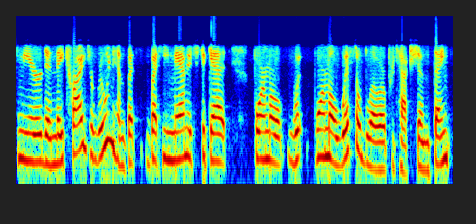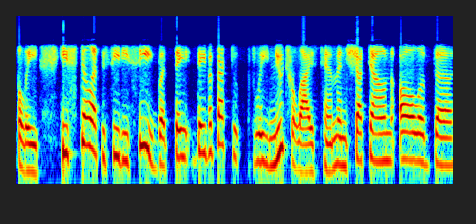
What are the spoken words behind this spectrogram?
smeared, and they tried to ruin him, but but he managed to get formal w- formal whistleblower protection. Thankfully, he's still at the CDC, but they they've effectively neutralized him and shut down all of the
